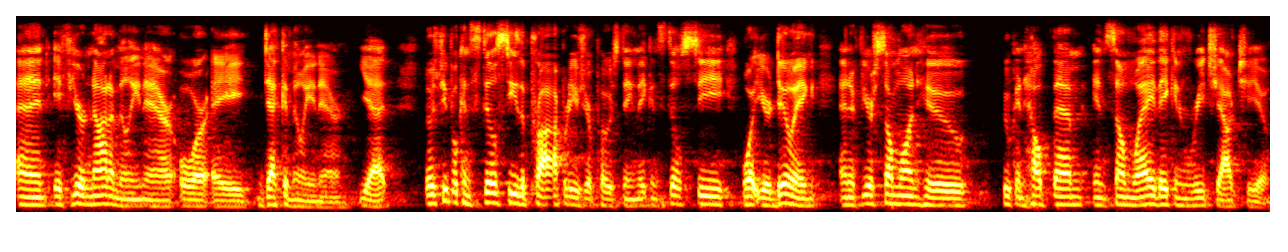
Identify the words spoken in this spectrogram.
And if you're not a millionaire or a decamillionaire yet, those people can still see the properties you're posting. They can still see what you're doing. And if you're someone who who can help them in some way, they can reach out to you.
